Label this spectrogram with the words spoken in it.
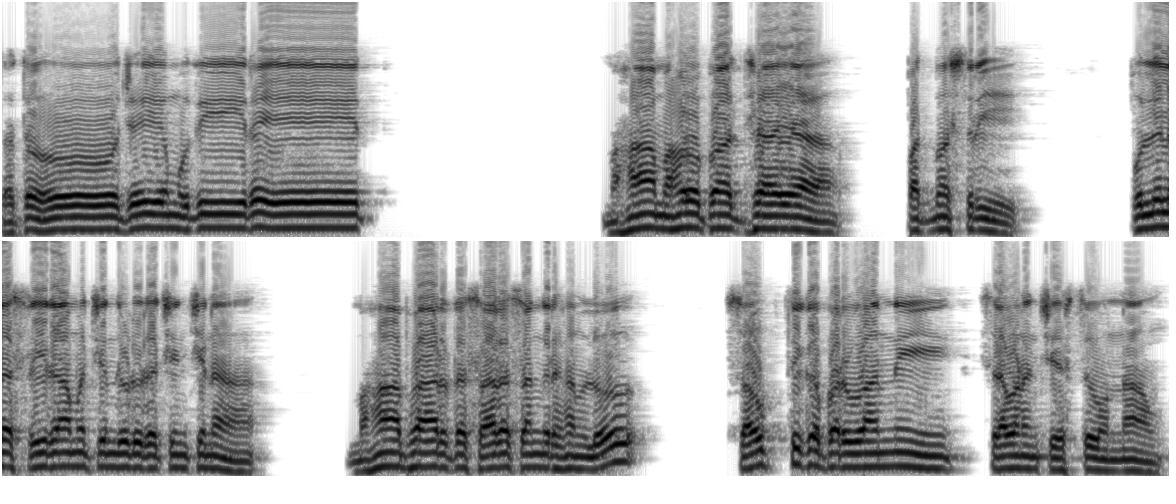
తతో జయముదీరేత్. మహామహోపాధ్యాయ పద్మశ్రీ పుల్లెల శ్రీరామచంద్రుడు రచించిన మహాభారత సారసంగ్రహంలో సౌప్తిక పర్వాన్ని శ్రవణం చేస్తూ ఉన్నాం.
